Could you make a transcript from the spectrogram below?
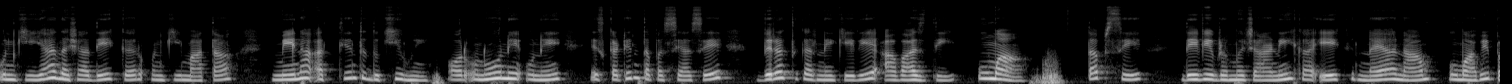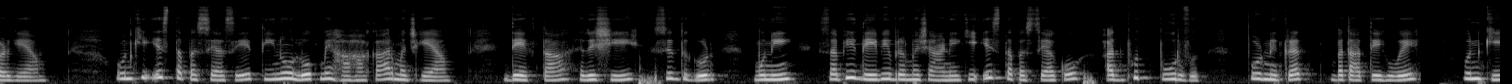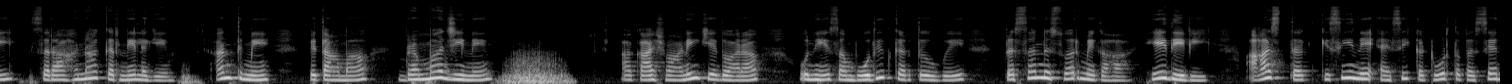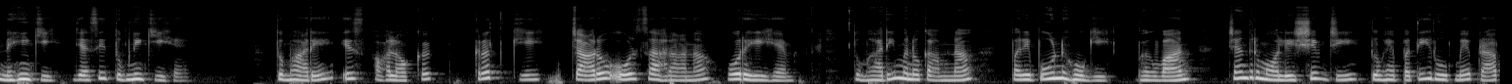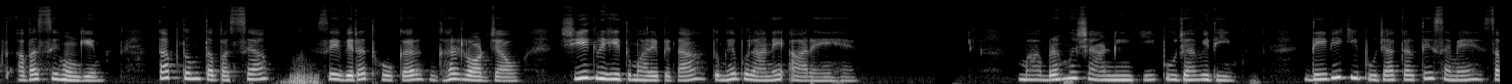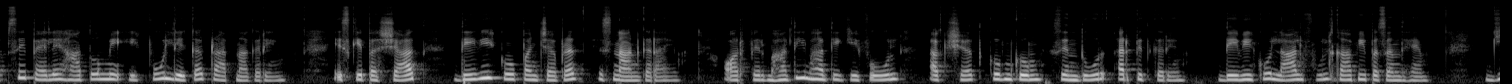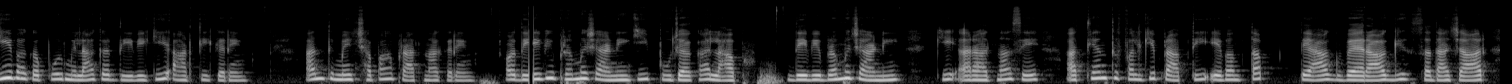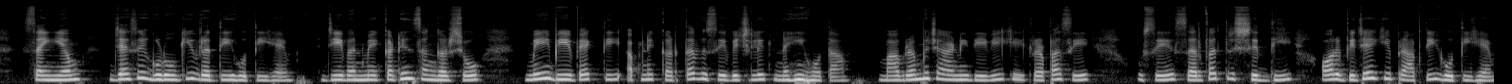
उनकी यह दशा देखकर उनकी माता मेना अत्यंत दुखी हुई और उन्होंने उन्हें इस कठिन तपस्या से विरक्त करने के लिए आवाज़ दी, उमा! तब से देवी ब्रह्मचारिणी का एक नया नाम उमा भी पड़ गया। उनकी इस तपस्या से तीनों लोक में हाहाकार मच गया। देवता, ऋषि, सिद्धगुण, मुनि सभी देवी ब्रह्मचारिणी की इस तपस्या को अद्भुत पूर्व पूर्णकृत बताते हुए उनकी सराहना करने लगे। अंत में पितामह ब्रह्मा जी ने आकाशवाणी के द्वारा उन्हें संबोधित करते हुए प्रसन्न स्वर में कहा, हे देवी, आज तक किसी ने ऐसी कठोर तपस्या नहीं की जैसी तुमने की है। तुम्हारे इस अलौकिक कृत की चारों ओर सराहना हो रही है। तुम्हारी मनोकामना परिपूर्ण होगी। भगवान चंद्रमौली शिव जी तुम्हें पति रूप में प्राप्त अवश्य होंगे। तब तुम तपस्या से विरत होकर घर लौट जाओ। शीघ्र ही तुम्हारे पिता तुम्हें बुलाने आ रहे हैं। माँ ब्रह्मचारिणी की पूजा विधि। देवी की पूजा करते समय सबसे पहले हाथों में एक फूल लेकर प्रार्थना करें। इसके पश्चात देवी को पंचाव्रत स्नान कराएँ और फिर भांति भांति के फूल, अक्षत, कुमकुम, सिंदूर अर्पित करें। देवी को लाल फूल काफ़ी पसंद हैं। घी व कपूर मिलाकर देवी की आरती करें। अंत में छपा प्रार्थना करें और देवी ब्रह्मचारिणी की पूजा का लाभ। देवी ब्रह्मचारिणी की आराधना से अत्यंत फल की प्राप्ति एवं तप, त्याग, वैराग्य, सदाचार, संयम जैसे गुणों की वृद्धि होती है। जीवन में कठिन संघर्षों में भी व्यक्ति अपने कर्तव्य से विचलित नहीं होता। माँ ब्रह्मचारिणी देवी की कृपा से उसे सर्वत्र सिद्धि और विजय की प्राप्ति होती है।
